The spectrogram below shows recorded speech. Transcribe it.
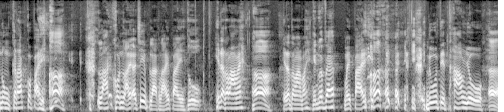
หนุ่มกรับก็ไปเออหลายคนหลายอาชีพหลากหลายไป ถูกเห็นอาตมาไหมเออ เห็นอาตมาไหมเห็นแวบไม่ไปเออดูติดตามอยู่เออ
